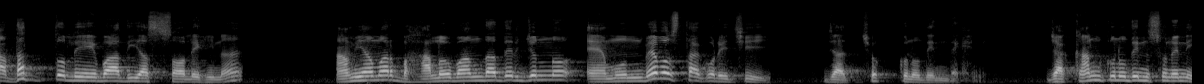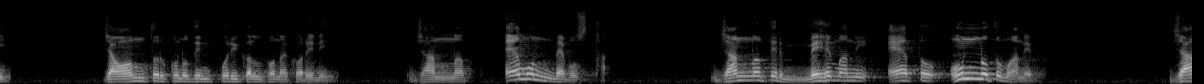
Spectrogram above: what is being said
আদাত্তলেবাদিয়াসলেহিনা আমি আমার ভালো বান্দাদের জন্য এমন ব্যবস্থা করেছি যা চোখ কোনোদিন দেখেনি, যা কান কোনোদিন শুনেনি, যা অন্তর কোনোদিন পরিকল্পনা করেনি। জান্নাত এমন ব্যবস্থা জান্নাতের মেহমানি এত উন্নত মানের, যা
